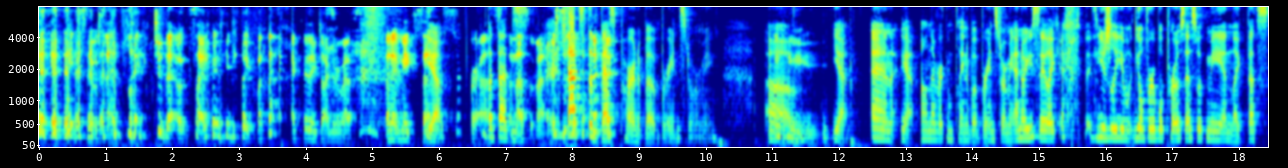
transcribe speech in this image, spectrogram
it, it, makes no sense. Like to the outsider, they'd be like, "What the heck are they talking about?" But it makes sense yeah. for us, but that's, and that's what matters. that's the best part about brainstorming. Um, mm-hmm. Yeah, and yeah, I'll never complain about brainstorming. I know you say like usually you, will verbal process with me, and like that's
